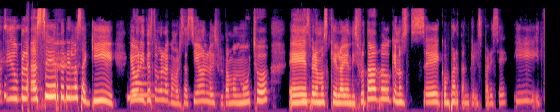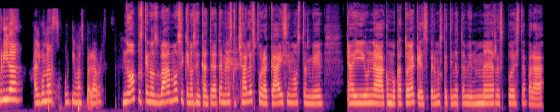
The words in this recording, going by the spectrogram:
Ha sido un placer tenerlas aquí. Qué bonita estuvo la conversación, lo disfrutamos mucho. Eh, esperemos que lo hayan disfrutado, que nos eh, compartan qué les parece. Y Frida, algunas últimas palabras. No, pues que nos vamos y que nos encantaría también escucharles por acá. Hicimos también ahí una convocatoria que esperemos que tenga también más respuesta para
